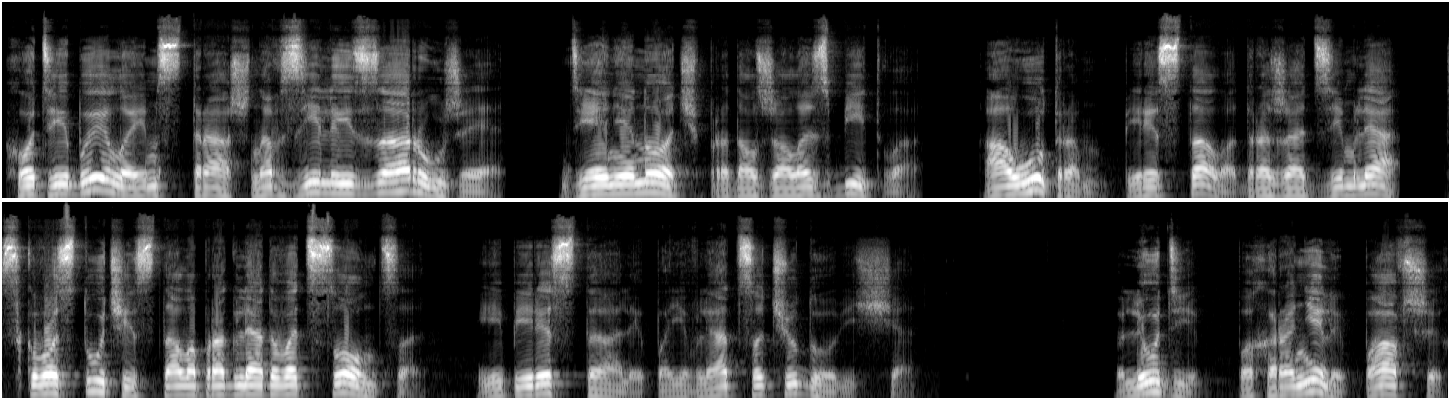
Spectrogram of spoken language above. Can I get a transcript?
хоть и было им страшно, взялись за оружие. День и ночь продолжалась битва, а утром перестала дрожать земля, сквозь тучи стало проглядывать солнце и перестали появляться чудовища. Люди похоронили павших,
